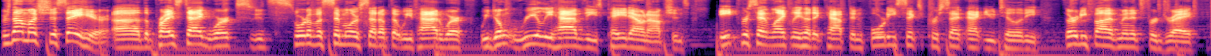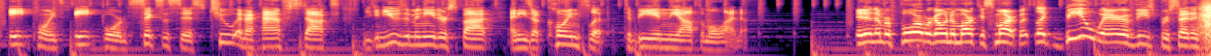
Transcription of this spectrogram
There's not much to say here. Uh, the price tag works. It's sort of a similar setup that we've had where we don't really have these pay down options. 8% likelihood at captain, 46% at utility, 35 minutes for Dre, 8 points, 8 boards, 6 assists, 2.5 stocks. You can use him in either spot, and he's a coin flip to be in the optimal lineup. In at number four, we're going to Marcus Smart, but like be aware of these percentages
